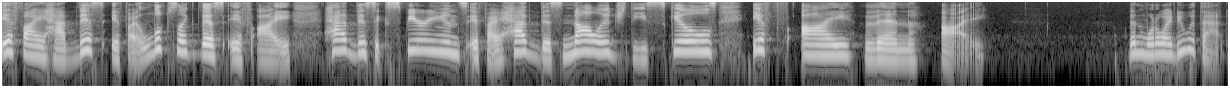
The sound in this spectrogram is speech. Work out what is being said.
If I had this, if I looked like this, if I had this experience, if I had this knowledge, these skills, if I, then I. Then what do I do with that?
